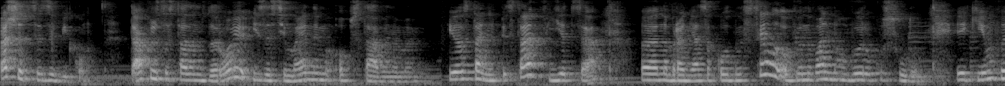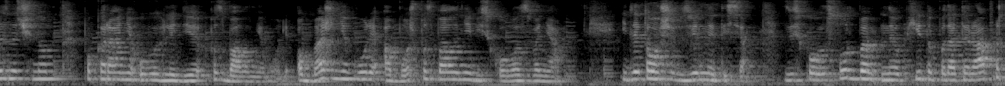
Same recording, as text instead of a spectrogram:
Перше це за віком, також за станом здоров'я і за сімейними обставинами. І остання підстав є це е, набрання законної сили обвинувального вироку суду, яким визначено покарання у вигляді позбавлення волі, обмеження волі або ж позбавлення військового звання. І для того, щоб звільнитися з військової служби, необхідно подати рапорт,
